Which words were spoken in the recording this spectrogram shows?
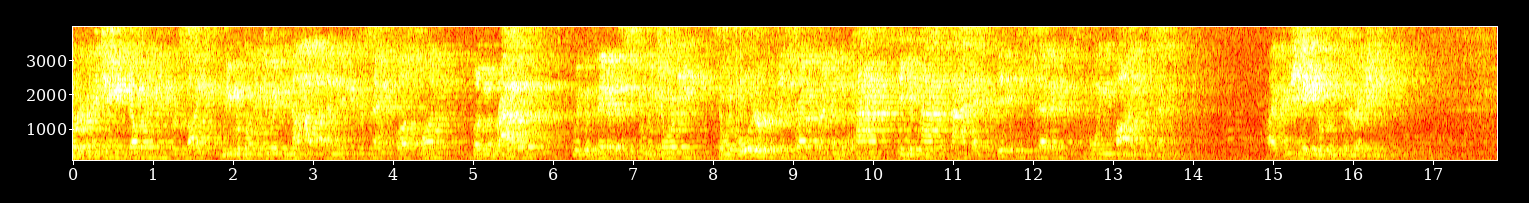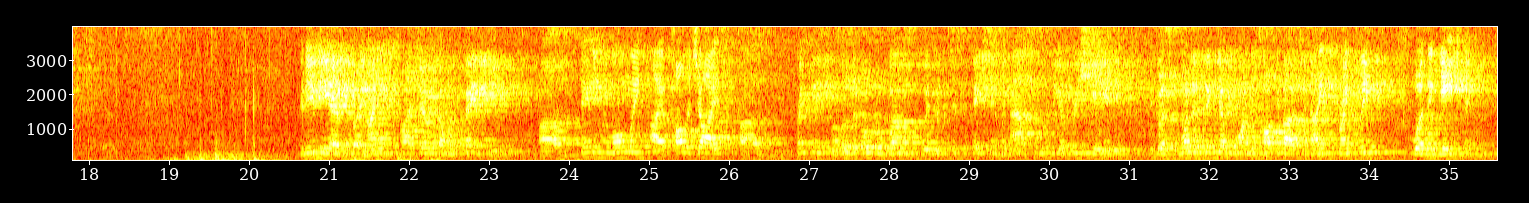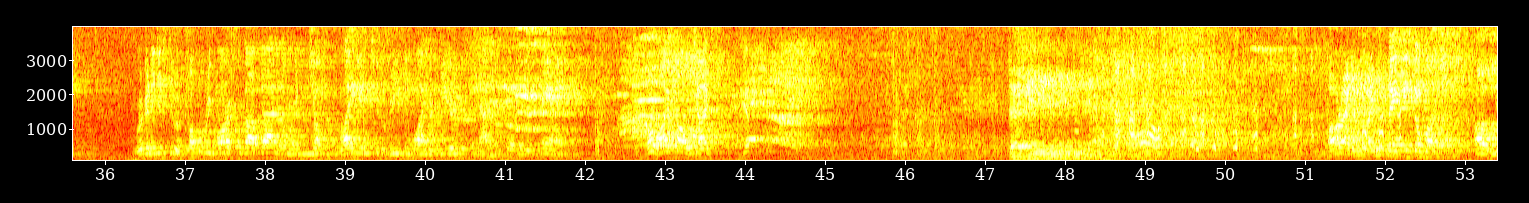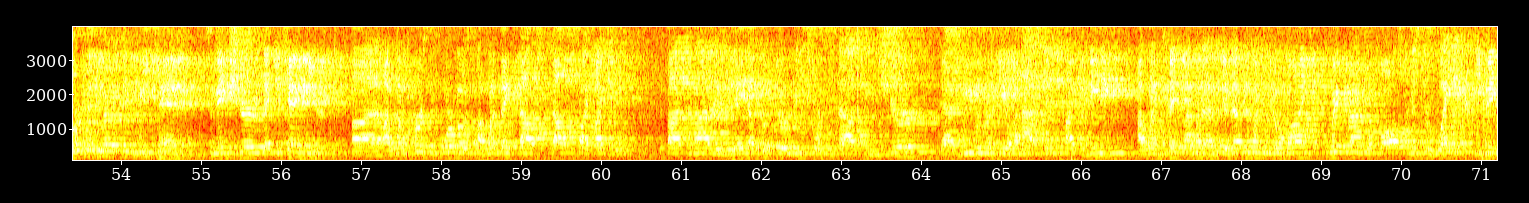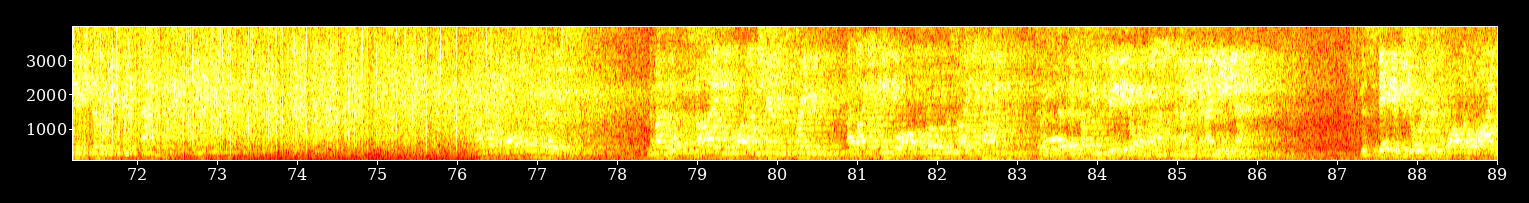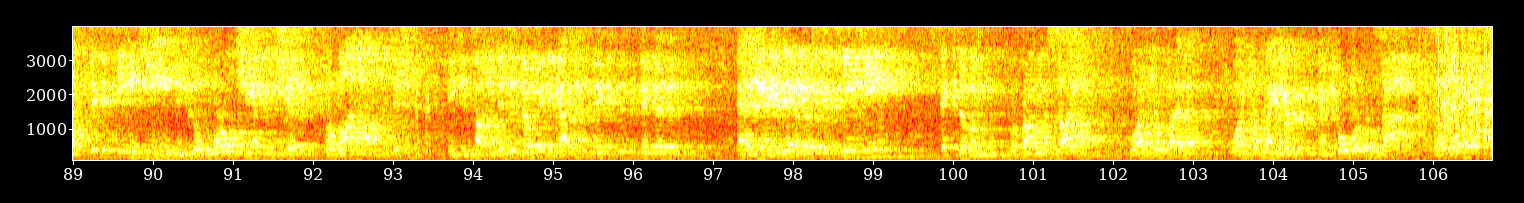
were going to change government in Forsyth, we were going to do it not on a 50% plus one, but rather with a bit of a supermajority. So in order for this referendum to pass, it would have to pass at 57.5%. I appreciate your consideration. Good evening, everybody. My name is Todd Jones. I want to thank you. Uh, standing room only. I apologize. Uh, frankly, we're a little bit overwhelmed with the participation. We absolutely appreciate it because one of the things that we wanted to talk about tonight, frankly, was engagement. We're going to just do a couple remarks about that, and then we're going to jump right into the reason why you're here, and that's because of this panel. Oh, I apologize. Yep. Thank you. All right, everybody. Well, thank you so much. Uh, we're going to do everything we can to make sure that you can hear. Uh, I want to first and foremost, I want to thank South, South Forsyth High School. The fact of the matter is they have put their resources out to ensure that we were going to be able to have this type of meeting. I want to I want to give everyone, if you don't mind, a quick round of applause for Mr. White. He's making sure we're making this happen. I want to also note, no matter what side you are on Sharon Springs, I'd like to we're all pro Forsyth County. So there's something big going on tonight, and I mean that. The state of Georgia qualified 16 teams into the World Championship robotic competition in Kentucky. This is no kidding, guys. This is big, this is big business. And at the end of the day, of those 16 teams, six of them were from Forsyth. One from West, one from Lambert, and four from South. So let's go ahead.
